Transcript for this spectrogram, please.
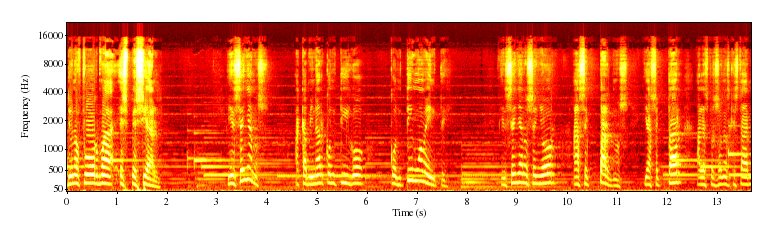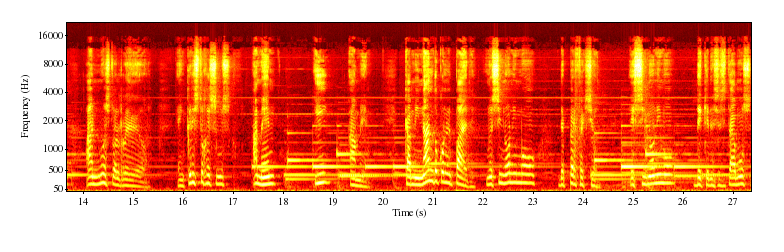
de una forma especial y enséñanos a caminar contigo continuamente. Enséñanos, Señor, a aceptarnos y aceptar a las personas que están a nuestro alrededor. En Cristo Jesús, amén y amén. Caminando con el Padre no es sinónimo de perfección, es sinónimo de que necesitamos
